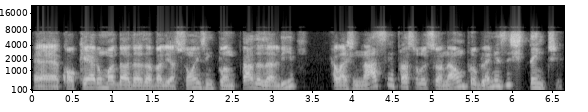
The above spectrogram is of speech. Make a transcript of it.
É, qualquer uma da, das avaliações implantadas ali, elas nascem para solucionar um problema existente.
